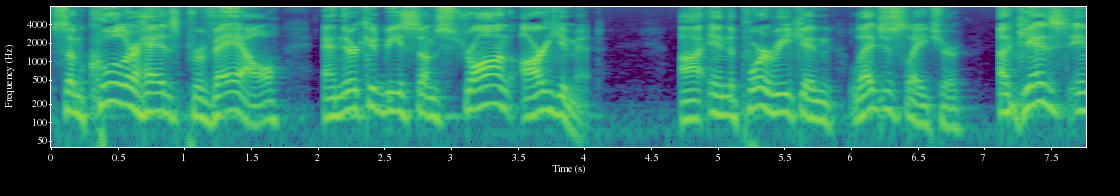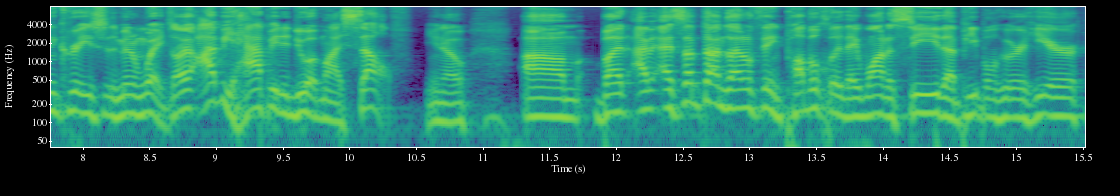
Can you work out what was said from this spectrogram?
some cooler heads prevail and there could be some strong argument uh, in the Puerto Rican legislature against increase in the minimum wage. I, would be happy to do it myself, you know. Um, but I, I, sometimes I don't think publicly they want to see that people who are here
